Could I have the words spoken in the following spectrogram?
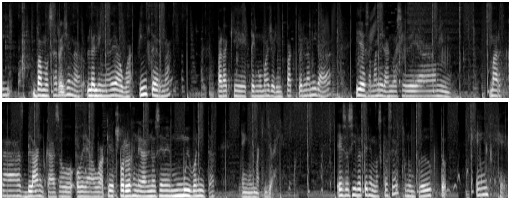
Y vamos a rellenar la línea de agua interna para que tenga un mayor impacto en la mirada y de esa manera no se vean marcas blancas o, de agua que por lo general no se ven muy bonitas en el maquillaje. Eso sí lo tenemos que hacer con un producto en gel.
